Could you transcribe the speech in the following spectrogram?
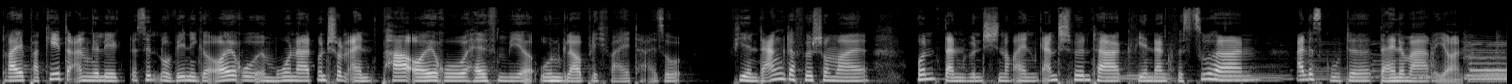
drei Pakete angelegt. Das sind nur wenige Euro im Monat und schon ein paar Euro helfen mir unglaublich weiter. Also vielen Dank dafür schon mal und dann wünsche ich noch einen ganz schönen Tag. Vielen Dank fürs Zuhören. Alles Gute, deine Marion.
